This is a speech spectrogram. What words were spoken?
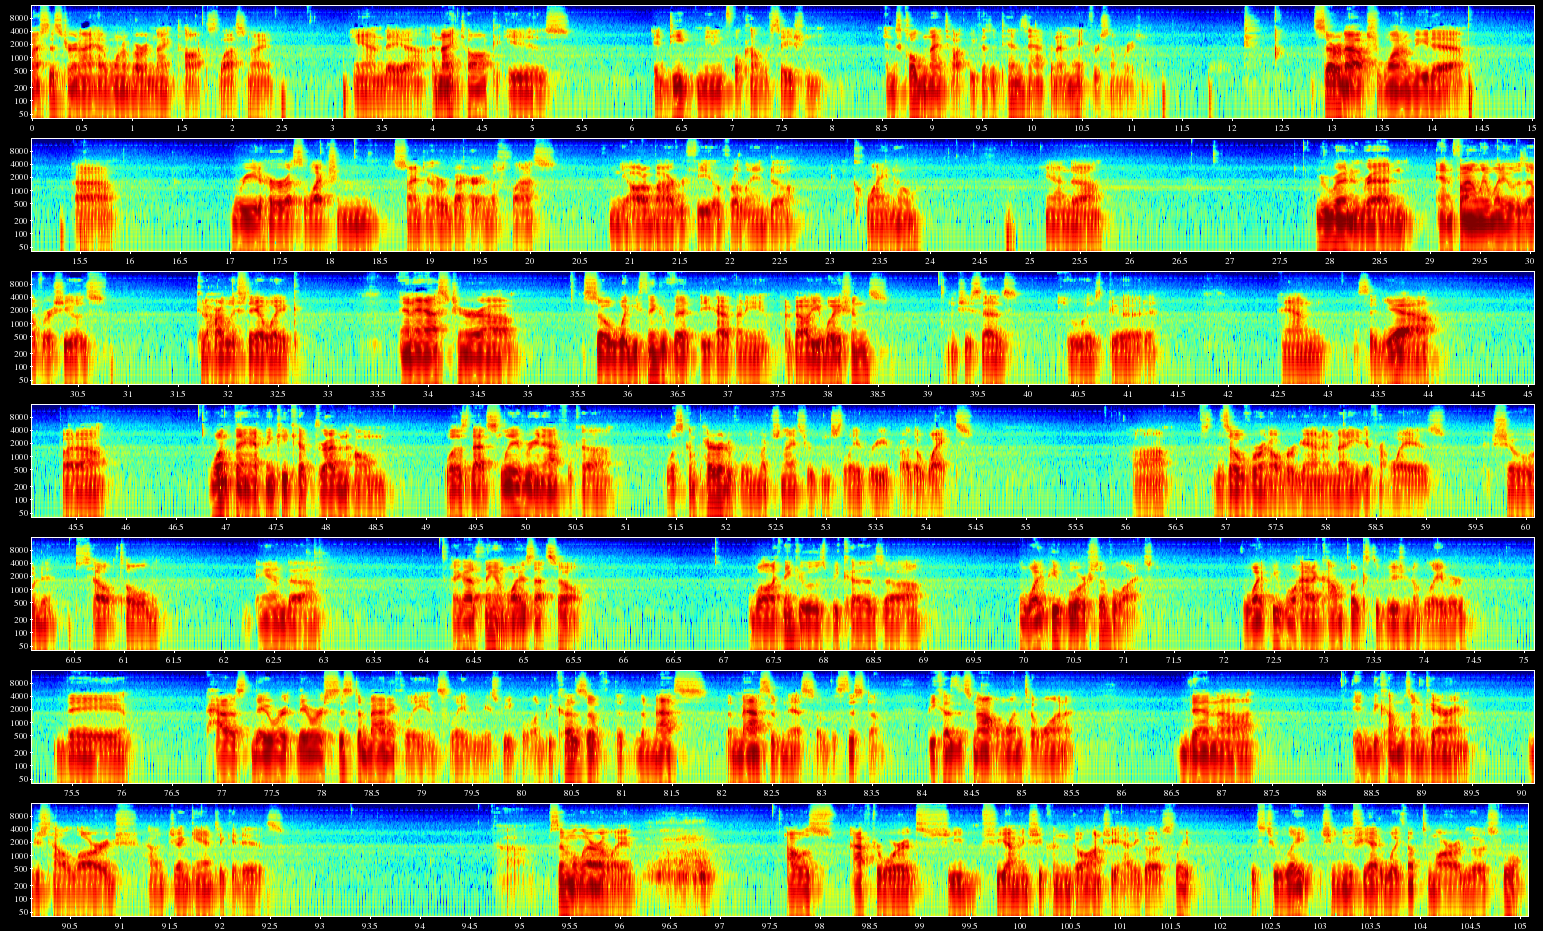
my sister and I had one of our night talks last night, and a, uh, a night talk is a deep, meaningful conversation, and it's called a night talk because it tends to happen at night for some reason. It started out, she wanted me to uh, read her a selection assigned to her by her English class from the autobiography of Orlando Equiano, and uh, we read and read and finally, when it was over, she was could hardly stay awake. And I asked her, uh, "So, what do you think of it? Do you have any evaluations?" And she says, "It was good." And I said, "Yeah." But uh, one thing I think he kept driving home was that slavery in Africa was comparatively much nicer than slavery by the whites. Uh, this over and over again in many different ways, showed, tell, told, and uh, I got thinking, why is that so? Well, I think it was because uh, the white people were civilized. The white people had a complex division of labor. They had they were they were systematically enslaving these people, and because of the, the mass the massiveness of the system, because it's not one to one, then uh, it becomes uncaring just how large, how gigantic it is. Uh, similarly, I was afterwards. She, she, I mean, she couldn't go on. She had to go to sleep. It was too late. She knew she had to wake up tomorrow to go to school.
